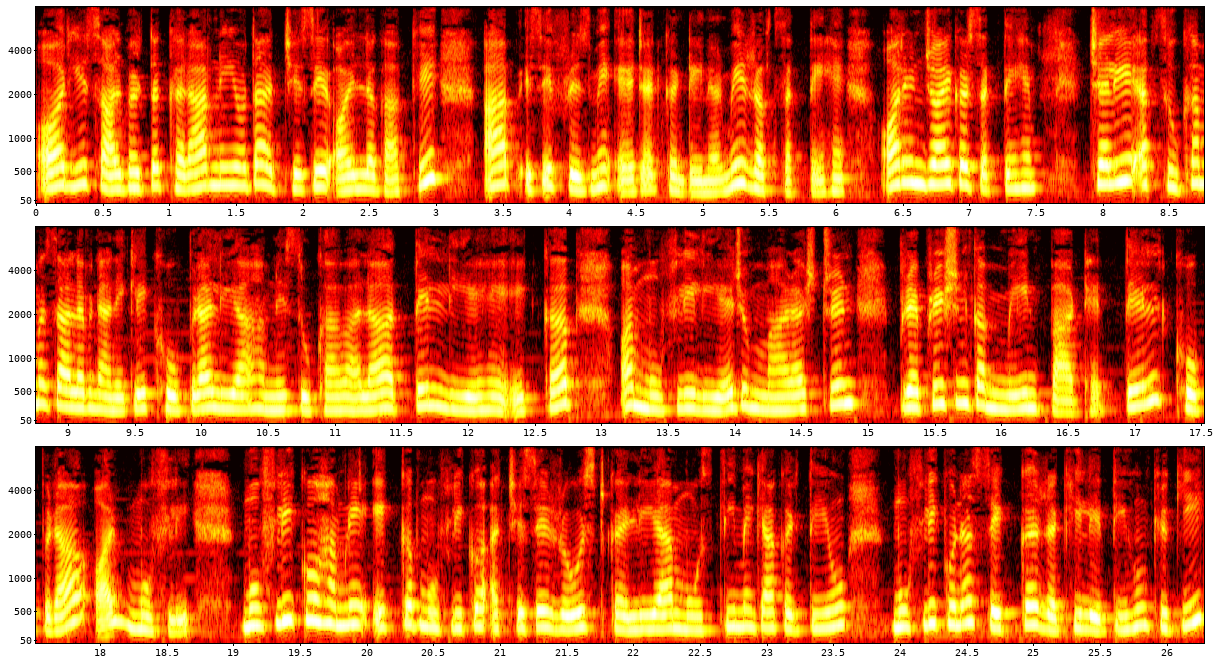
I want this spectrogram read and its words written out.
और ये साल भर तक ख़राब नहीं होता। अच्छे से ऑयल लगा के आप इसे फ्रिज में एयरटाइट कंटेनर में रख सकते हैं और इन्जॉय कर सकते हैं। चलिए अब सूखा मसाला बनाने के लिए खोपरा लिया। हमने सूखा वाला तिल लिए हैं एक कप और मूंगफली ली है, जो महाराष्ट्रियन प्रेपरेशन का मेन पार्ट है। तिल, खोपरा और मूंगफली। मूंगफली को हमने एक कप मूंगफली को अच्छे से रोस्ट कर लिया। मोस्टली मैं क्या करती हूँ, मूंगफली को ना सेक कर रख ही लेती हूँ, क्योंकि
